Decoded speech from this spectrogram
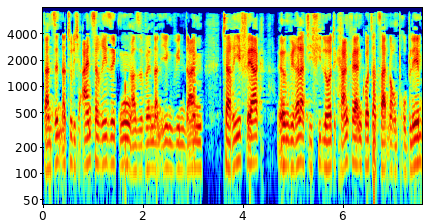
dann sind natürlich Einzelrisiken, also wenn dann irgendwie in deinem Tarifwerk irgendwie relativ viele Leute krank werden, in kurzer Zeit noch ein Problem.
